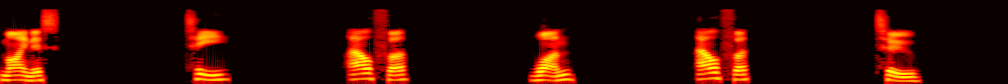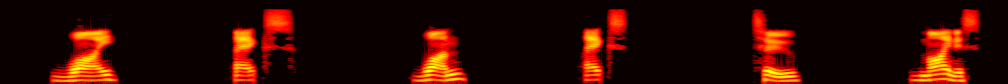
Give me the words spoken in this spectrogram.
minus T alpha one alpha two Y X one X two minus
